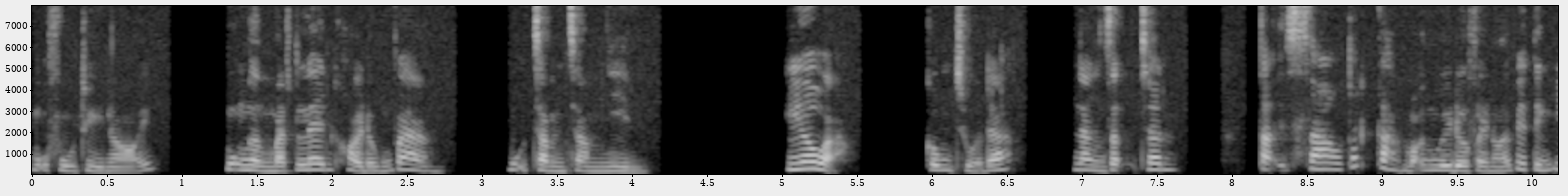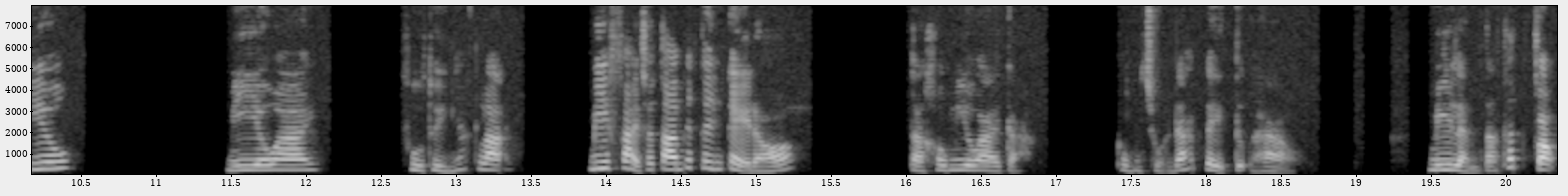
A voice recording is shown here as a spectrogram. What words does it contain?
Mụ phù thủy nói. Mụ ngẩng mặt lên khỏi đống vàng. Mụ chằm chằm nhìn. Yêu à? Công chúa đáp. Nàng dậm chân. Tại sao tất cả mọi người đều phải nói về tình yêu? Mi yêu ai? Phù thủy nhắc lại. Mi phải cho ta biết tên kẻ đó. Ta không yêu ai cả. Công chúa đáp đầy tự hào. Mi làm ta thất vọng,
